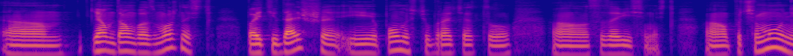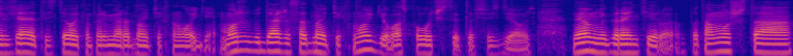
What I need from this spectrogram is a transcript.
я вам дам возможность пойти дальше и полностью убрать эту созависимость. А, почему нельзя это сделать, например, одной технологией? Может быть, даже с одной технологией у вас получится это все сделать, но я вам не гарантирую, потому что,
